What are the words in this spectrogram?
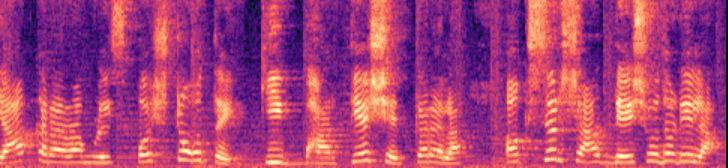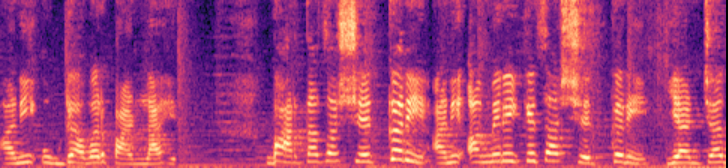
या करारामुळे स्पष्ट होते की भारतीय शेतकऱ्याला अक्षरशः देशोधडीला आणि उघड्यावर पाडला आहे. भारताचा शेतकरी आणि अमेरिकेचा शेतकरी यांच्यात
